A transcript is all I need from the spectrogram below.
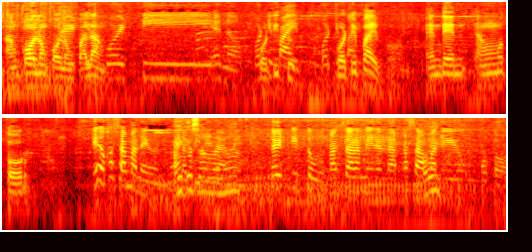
Ang kolong-kolong pa lang. 40, ano, 42, 45. 45. And then, ang motor, Eh, kasama na yun. Ay, kasama na. namin. 32. Kasama na na, kasama Ay. na yung motor.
